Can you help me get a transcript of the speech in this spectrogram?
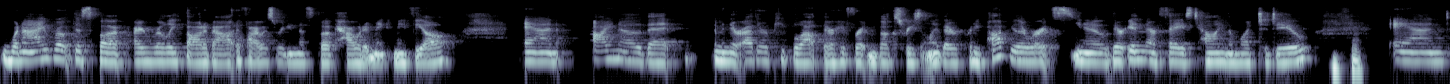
When I wrote this book, I really thought about if I was reading this book, how would it make me feel? And I know that, I mean, there are other people out there who've written books recently that are pretty popular where it's, you know, they're in their face telling them what to do. Mm-hmm. and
